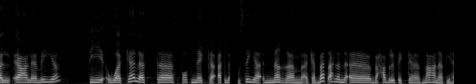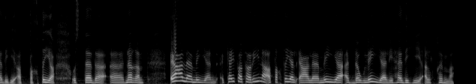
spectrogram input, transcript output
الإعلامية في وكالة سبوتنيك الروسية نغم كباس أهلا بحضرتك معنا في هذه التغطية أستاذة نغم إعلاميا كيف ترين التغطية الإعلامية الدولية لهذه القمة؟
